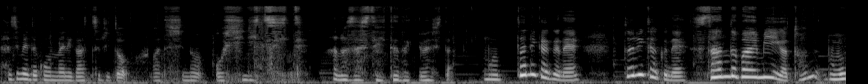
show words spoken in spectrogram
初めてこんなにがっつりと私の推しについて話させていただきました。もうとにかくねとにかくねスタンドバイミーがとんもう本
